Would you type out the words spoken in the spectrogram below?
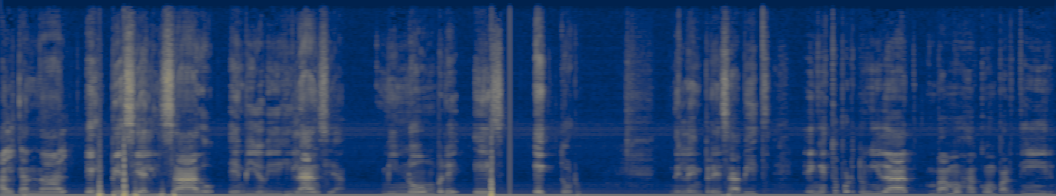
al canal especializado en videovigilancia. Mi nombre es Héctor de la empresa Bits. En esta oportunidad vamos a compartir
